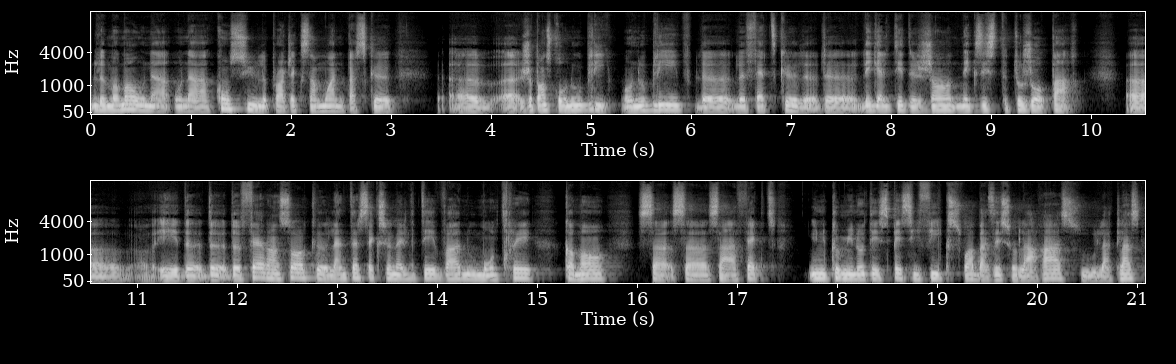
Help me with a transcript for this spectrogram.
le moment où on a, on a conçu le Project Someone parce que je pense qu'on oublie, on oublie le, le fait que l'égalité de genre n'existe toujours pas. Euh, et de, de, de, faire en sorte que l'intersectionnalité va nous montrer comment ça, ça, ça affecte une communauté spécifique, soit basée sur la race ou la classe,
